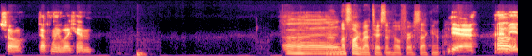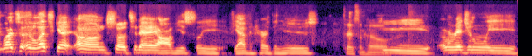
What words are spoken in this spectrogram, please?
So definitely like him. Uh, And let's talk about Taysom Hill for a second. Yeah. I uh, mean, let's uh, let's get um. So today, obviously, if you haven't heard the news, Taysom Hill. he originally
